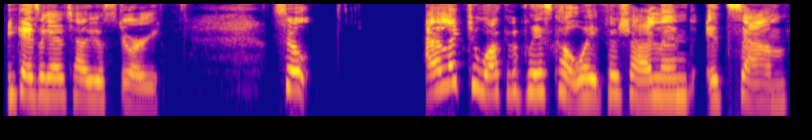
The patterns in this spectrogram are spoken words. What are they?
You guys, I gotta tell you a story. So I like to walk at a place called Whitefish Island. It's, um,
